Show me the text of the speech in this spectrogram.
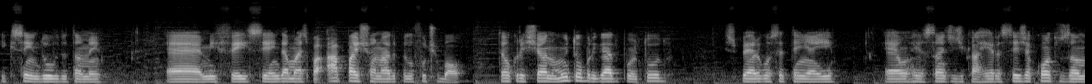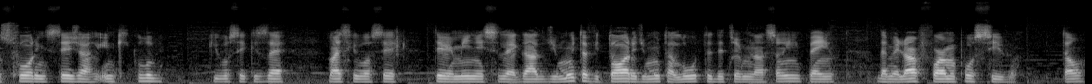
e que sem dúvida também é, me fez ser ainda mais apaixonado pelo futebol. Então, Cristiano, muito obrigado por tudo. Espero que você tenha aí é, um restante de carreira, seja quantos anos forem, seja em que clube que você quiser, mas que você termine esse legado de muita vitória, de muita luta, determinação e empenho da melhor forma possível. Então,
